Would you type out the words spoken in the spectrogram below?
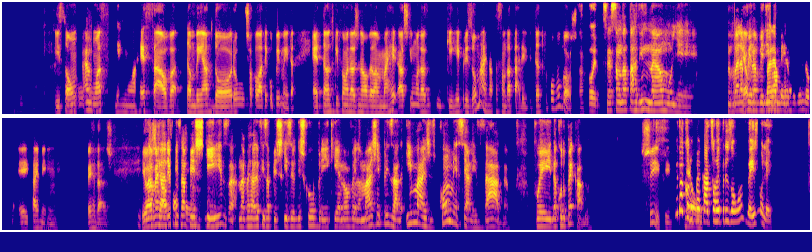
E só um- Ah. uma, uma ressalva, também adoro Chocolate com Pimenta. É tanto que foi uma das novelas mais, acho que uma das que reprisou mais na Sessão da Tarde, de tanto que o povo gosta. Foi. Sessão da tarde, não, mulher. Não vale É a pena ver de Vale a novo. pena ver de novo. É isso aí mesmo. Verdade. Eu Na acho que verdade, eu fiz a pesquisa. Na verdade, eu fiz a pesquisa e eu descobri que a novela mais reprisada e mais comercializada foi da Cor do Pecado. Chique. E da Cor do. Pecado só reprisou uma vez, mulher.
